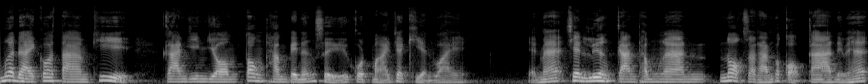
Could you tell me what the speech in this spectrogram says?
เมื่อใดก็ตามที่การยินยอมต้องทำเป็นหนังสือกฎหมายจะเขียนไว้ เห็นไหมเช่น เรื่องการทำงานนอกสถานประกอบการเห็นไหมฮะ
